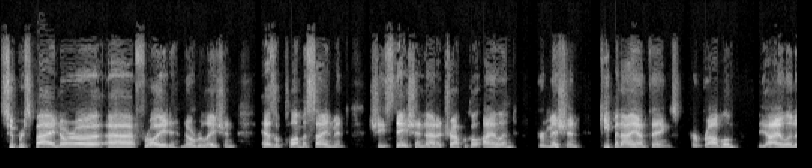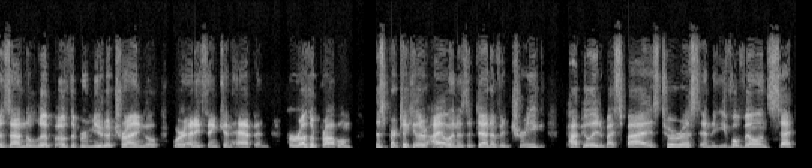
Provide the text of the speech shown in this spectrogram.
Super spy Nora uh, Freud, no relation, has a plum assignment. She's stationed on a tropical island. Her mission: keep an eye on things. Her problem: the island is on the lip of the Bermuda Triangle, where anything can happen. Her other problem: this particular island is a den of intrigue, populated by spies, tourists, and the evil villains set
